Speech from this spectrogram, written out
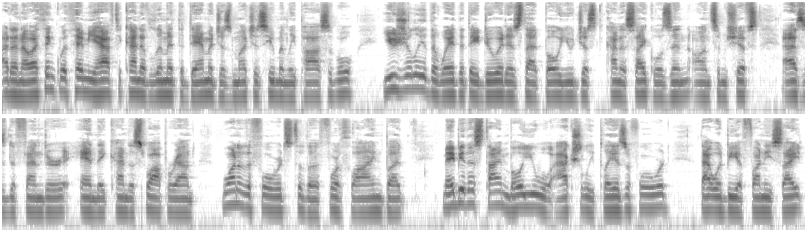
I don't know. I think with him, you have to kind of limit the damage as much as humanly possible. Usually, the way that they do it is that Beaulieu just kind of cycles in on some shifts as a defender, and they kind of swap around one of the forwards to the fourth line. But maybe this time Beaulieu will actually play as a forward. That would be a funny sight.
